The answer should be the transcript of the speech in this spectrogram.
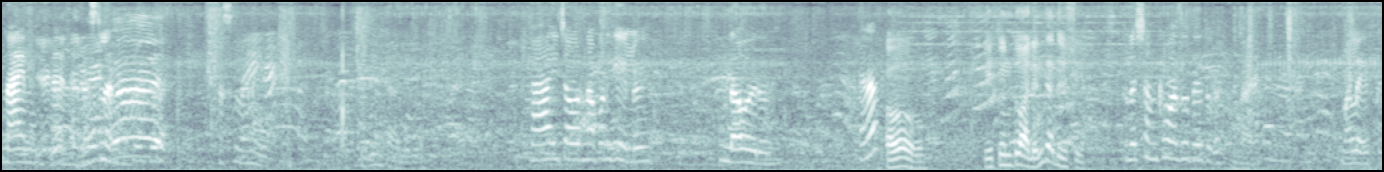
नाही नाही नाही नाही, असलं नाही. असलं नाही. ह्या हिच्यावरून आपण गेलोय? पुलावरून. है ना? हो. इथून तू आली ना त्या दिवशी? तुला शंख वाजवता येतो का मला येतो.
